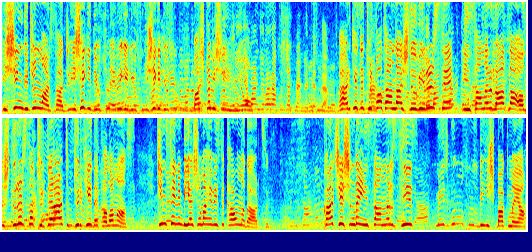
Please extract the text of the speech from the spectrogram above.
İşin gücün var sadece. İşe gidiyorsun, eve geliyorsun. işe gidiyorsun. Başka bir şeyin yok. Yabancılar atacak memleketten. Herkese Türk vatandaşlığı verirse, insanları rahatla alıştırırsa Türkler artık Türkiye'de kalamaz. Kimsenin bir yaşama hevesi kalmadı artık. Kaç yaşında insanları siz mecbur musunuz bir iş bakmaya?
